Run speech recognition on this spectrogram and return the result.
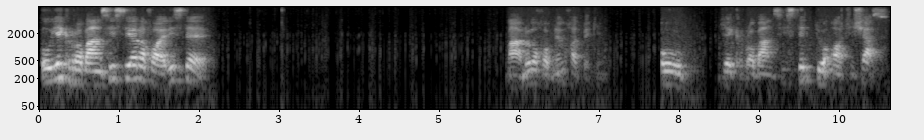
او یک روبانسیست یا رفایلیسته معلومه خب نمی‌خواد بگیم. او یک روبانسیست دو آتیشه است.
